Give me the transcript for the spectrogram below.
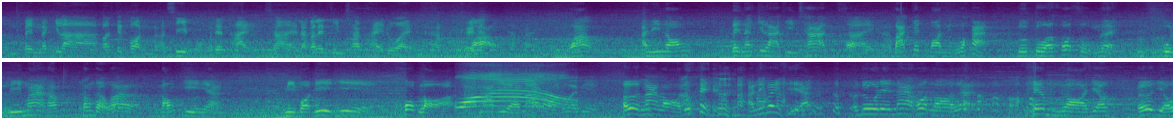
ผมเป็นนักกีฬาบาสเกตบอลอาชีพของประเทศไทยใช่แล้วก็เล่นทีมชาติไทยด้วยนะครับเคยเล่นว้าวทีมชาติไทย ว้าว อันนี้น้องเป็นนักกีฬาทีมชาติของใช่ครับ บาสเกตบอลถึงว่า ดูตัวโคตรสูงเลยหุ่นดีมากครับ ต้องบอกว่าน้องพีเนี่ย มีบอดี้ที่โคตรหล่ออะสามารถที่จะหน้าหล่อด้วยพี่ เออหน้าหล่อด้วย อันนี้ไม่เถียงมาดูเลยหน้าโคตรหล่อด้วยเข้มหล่อเชียว เออเดี๋ยว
